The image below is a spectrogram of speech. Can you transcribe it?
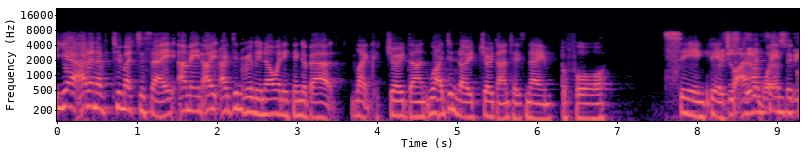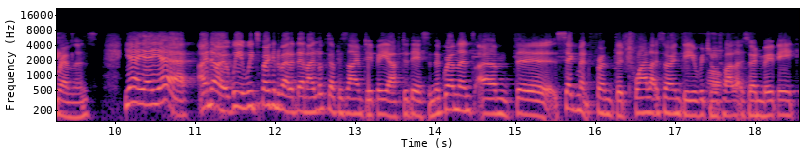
yeah, I don't have too much to say. I mean, I, I didn't really know anything about like Joe Dante. Well, I didn't know Joe Dante's name before seeing this, but I had seen the week. Gremlins. Yeah, yeah, yeah. I know. We we'd spoken about it then. I looked up his IMDb after this, and the Gremlins, um, the segment from the Twilight Zone, the original Oh. Twilight Zone movie.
